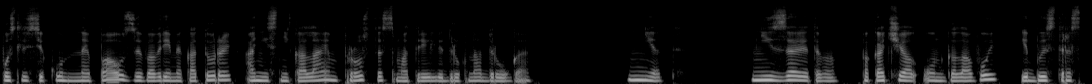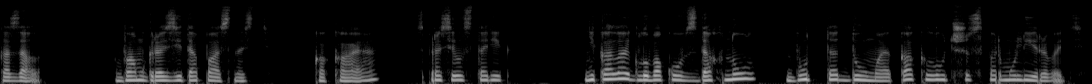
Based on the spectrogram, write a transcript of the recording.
после секундной паузы, во время которой они с Николаем просто смотрели друг на друга. «Нет, не из-за этого», — покачал он головой и быстро сказал. «Вам грозит опасность. «Какая?» — спросил старик. Николай глубоко вздохнул, будто думая, как лучше сформулировать.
